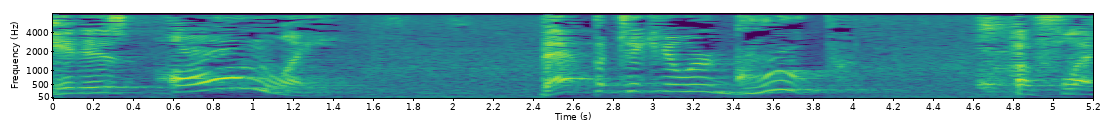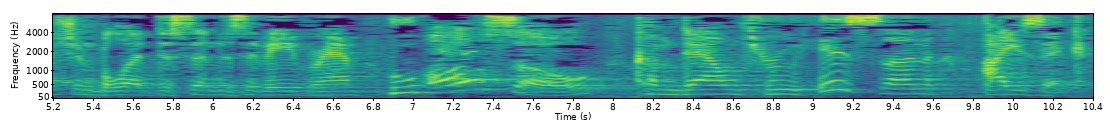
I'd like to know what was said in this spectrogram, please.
It is only that particular group of flesh and blood descendants of Abraham who also come down through his son Isaac,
